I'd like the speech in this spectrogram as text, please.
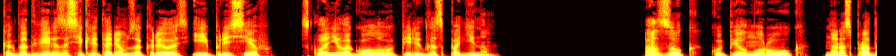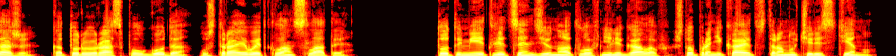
когда дверь за секретарем закрылась и, присев, склонила голову перед господином. Азок купил Муруук на распродаже, которую раз в полгода устраивает клан Слаты. Тот имеет лицензию на отлов нелегалов, что проникает в страну через стену.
